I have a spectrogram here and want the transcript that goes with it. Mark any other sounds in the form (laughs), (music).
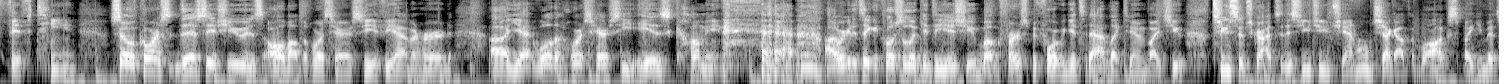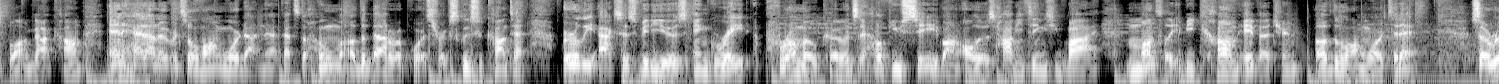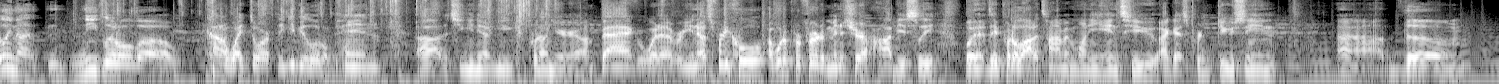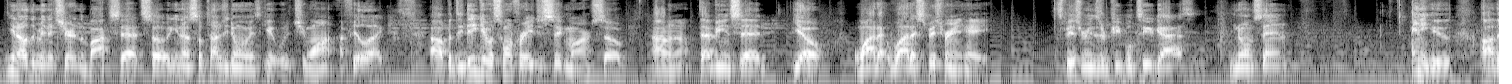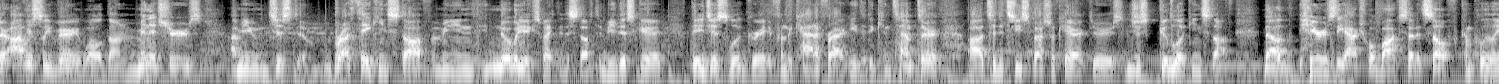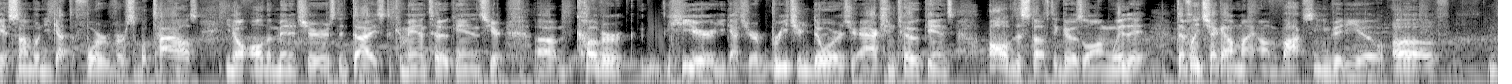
15. So, of course, this issue is all about the Horus Heresy. If you haven't heard uh, yet, well, the Horus Heresy is coming. (laughs) uh, we're going to take a closer look at the issue, but first, before we get to that, I'd like to invite you to subscribe to this YouTube channel, check out the blog, spikybitsblog.com, and head on over to longwar.net. That's the home of the battle reports for exclusive content, early access videos, and great promo codes that help you save on all those hobby things you buy monthly. Become a veteran of the Long War today. So really not neat little uh, kind of white dwarf. They give you a little pin uh, that you, you know you can put on your uh, bag or whatever. You know, it's pretty cool. I would have preferred a miniature, obviously, but they put a lot of time and money into, I guess, producing uh, the. Um, you know the miniature and the box set so you know sometimes you don't always get what you want i feel like uh, but they did give us one for age of sigmar so i don't know that being said yo why why the space marine hate space marines are people too guys you know what i'm saying Anywho, uh, they're obviously very well done miniatures. I mean, just breathtaking stuff. I mean, nobody expected this stuff to be this good. They just look great, from the Cataphractii to the Contemptor uh, to the two special characters. Just good-looking stuff. Now, here's the actual box set itself, completely assembled. You got the four reversible tiles. You know, all the miniatures, the dice, the command tokens. Your um, cover here. You got your breaching doors, your action tokens, all of the stuff that goes along with it. Definitely check out my unboxing video of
